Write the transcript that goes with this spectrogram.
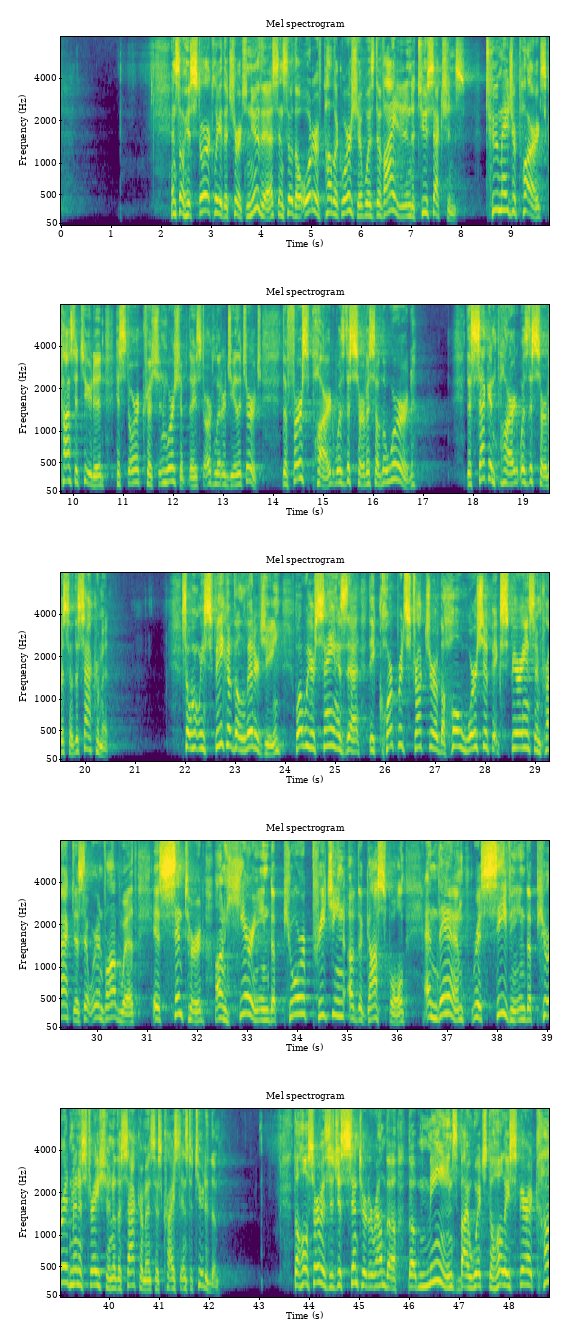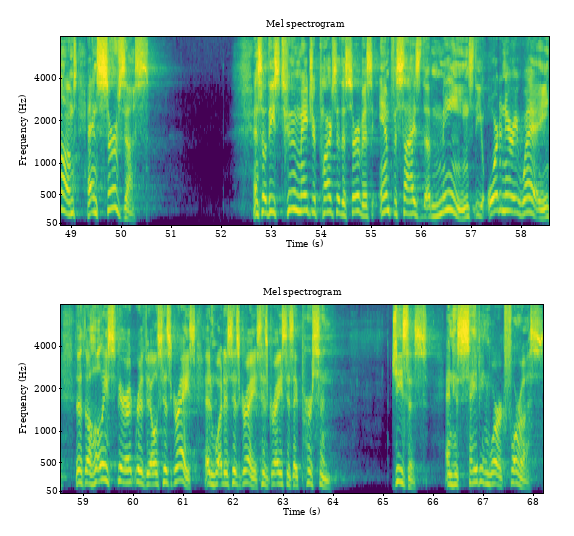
And so historically, the church knew this, and so the order of public worship was divided into two sections. Two major parts constituted historic Christian worship, the historic liturgy of the church. The first part was the service of the word, the second part was the service of the sacrament. So, when we speak of the liturgy, what we are saying is that the corporate structure of the whole worship experience and practice that we're involved with is centered on hearing the pure preaching of the gospel and then receiving the pure administration of the sacraments as Christ instituted them. The whole service is just centered around the, the means by which the Holy Spirit comes and serves us. And so these two major parts of the service emphasize the means, the ordinary way that the Holy Spirit reveals His grace. And what is His grace? His grace is a person, Jesus, and His saving work for us.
